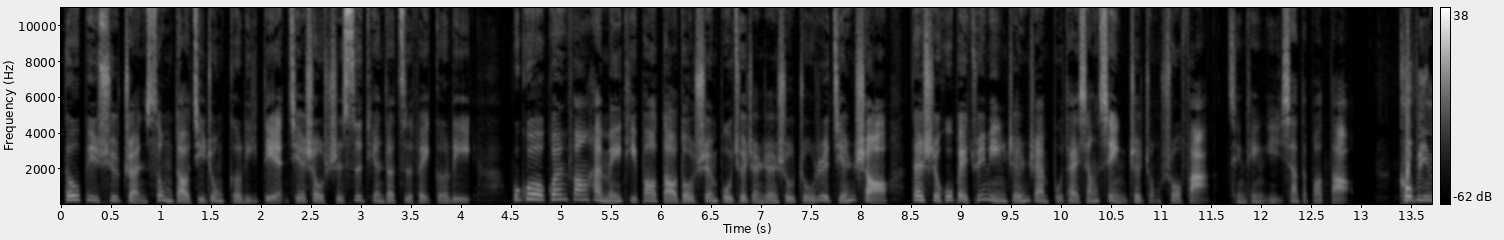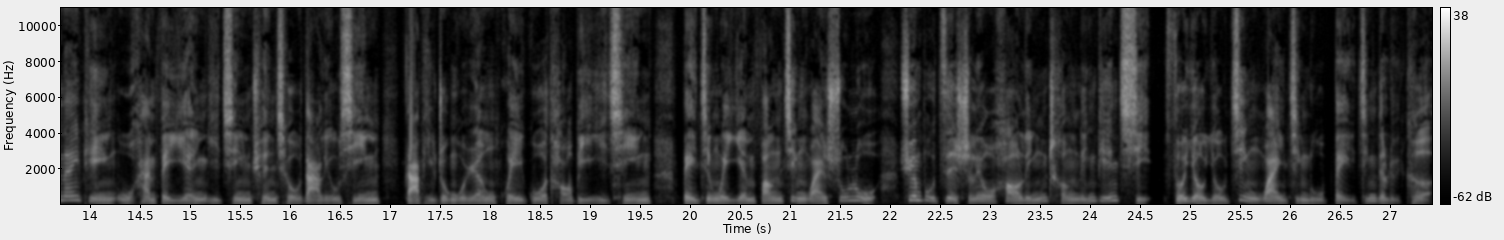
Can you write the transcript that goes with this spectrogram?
都必须转送到集中隔离点，接受十四天的自费隔离。不过，官方和媒体报道都宣布确诊人数逐日减少，但是湖北居民仍然不太相信这种说法。请听以下的报道。COVID-19 武汉肺炎疫情全球大流行，大批中国人回国逃避疫情。北京为严防境外输入，宣布自十六号凌晨零点起，所有由境外进入北京的旅客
